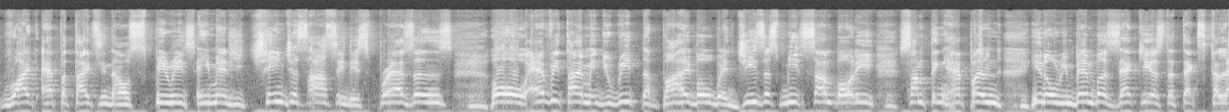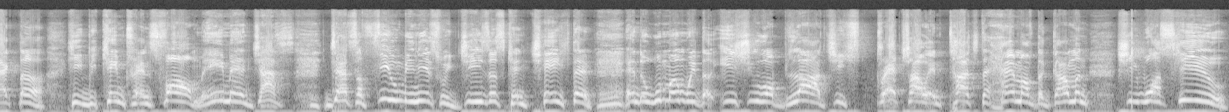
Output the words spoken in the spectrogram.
right appetites in our spirits. Amen. He changes us in his presence. Oh, every time when you read the Bible, when Jesus meets somebody, something happened. You know, remember Zacchaeus, the tax collector, he became transformed. Amen. Just just a few minutes with Jesus can change them. And the woman with the issue of blood, she stretched out and touched the hem of the garment. She was healed.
